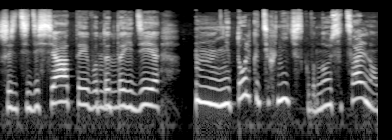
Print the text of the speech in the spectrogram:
60-е, вот mm-hmm. эта идея не только технического, но и социального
